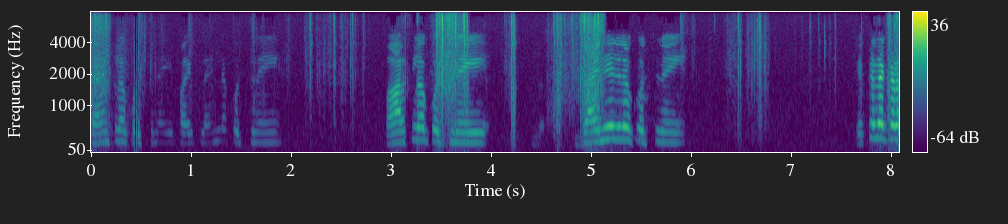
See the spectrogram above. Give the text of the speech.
ట్యాంకులకు వచ్చినాయి పైప్ లైన్లకు వచ్చినాయి పార్కులకు వచ్చినాయి డ్రైనేజీలకు వచ్చినాయి. ఎక్కడెక్కడ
